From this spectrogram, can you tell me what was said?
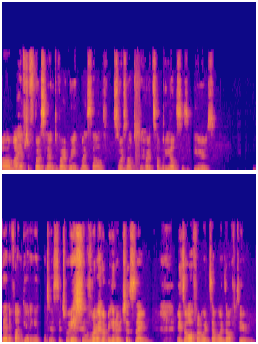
Um, I have to first learn to vibrate myself so as not to hurt somebody else's ears. Then, if I'm getting into a situation where I'm, you know, just saying, it's awful when someone's off tune.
